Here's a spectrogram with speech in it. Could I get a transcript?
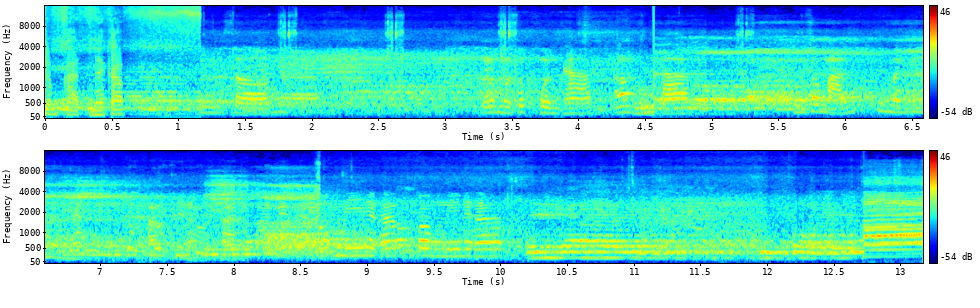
จำกัดนะครับสองได้หมดทุกคนครับครับ คุณสมานขึ้นมานิดนึงฮะครับขึ้นกล้องนี้นะครับกล้องนี้นะครับ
